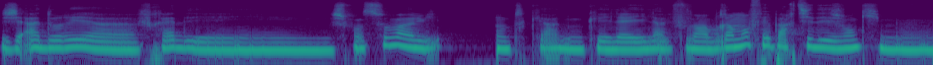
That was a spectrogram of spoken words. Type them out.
j'ai adoré Fred et je pense souvent à lui, en tout cas. Donc il a, il a enfin, vraiment fait partie des gens qui me,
